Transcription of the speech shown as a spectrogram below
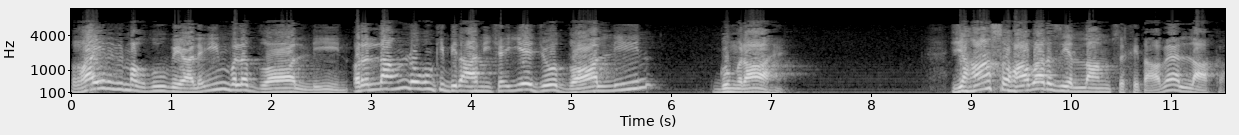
غیر المغضوب علیہم ولد اور اللہ ان لوگوں کی براہ نہیں چاہیے جو ضالین گمراہ ہیں۔ یہاں صحابہ رضی اللہ عنہ سے خطاب ہے اللہ کا۔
